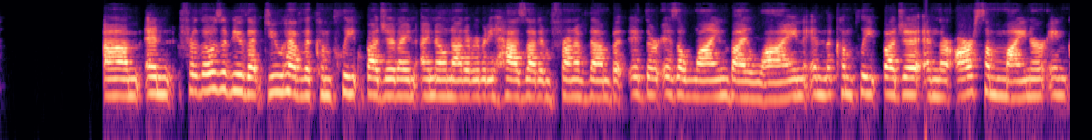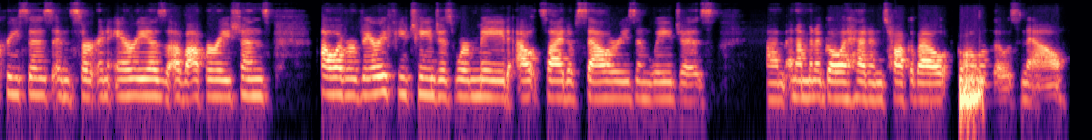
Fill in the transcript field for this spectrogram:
Um, and for those of you that do have the complete budget, I, I know not everybody has that in front of them, but it, there is a line by line in the complete budget, and there are some minor increases in certain areas of operations. However, very few changes were made outside of salaries and wages. Um, and I'm going to go ahead and talk about all of those now.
